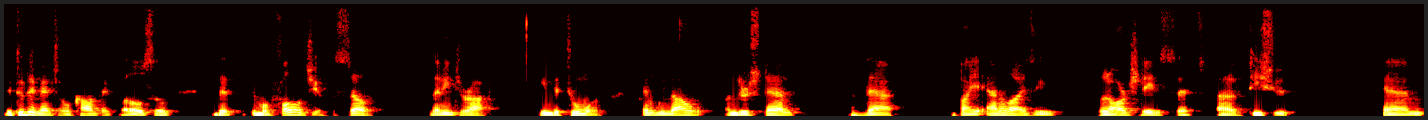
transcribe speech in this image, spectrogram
the two-dimensional context, but also the, the morphology of the cells that interact in the tumor. And we now understand that by analyzing large data sets of tissues and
